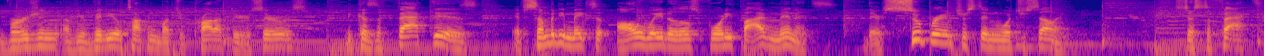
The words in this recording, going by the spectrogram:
version of your video talking about your product or your service, because the fact is, if somebody makes it all the way to those 45 minutes, they're super interested in what you're selling. Just a fact.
